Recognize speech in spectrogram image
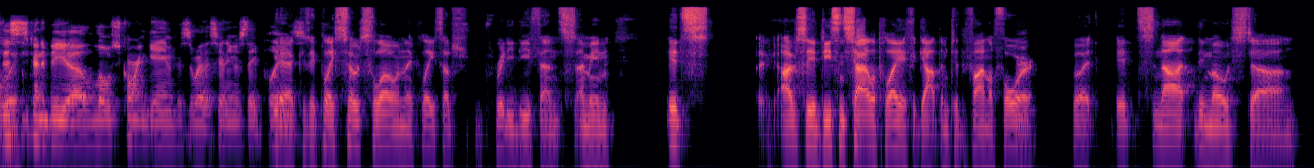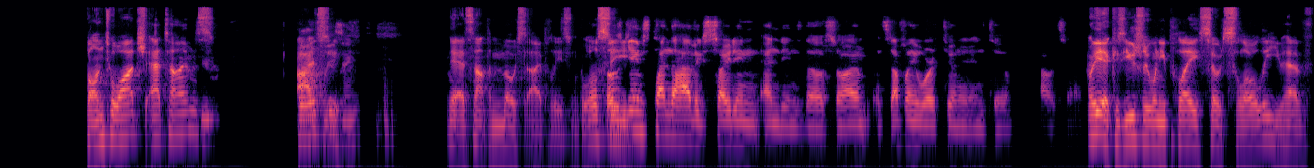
this is going to be a low scoring game because the way that San Diego State plays. Yeah, because they play so slow and they play such pretty defense. I mean, it's obviously a decent style of play if it got them to the Final Four, mm-hmm. but it's not the most um, fun to watch at times. Mm-hmm. Eye pleasing. Yeah, it's not the most eye pleasing, but we'll Those see. Those games tend to have exciting endings, though, so I'm, it's definitely worth tuning into. I would say. Oh yeah, because usually when you play so slowly, you have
